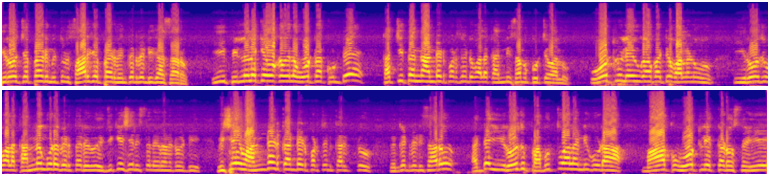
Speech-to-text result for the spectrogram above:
ఈరోజు చెప్పాడు మిత్రుడు సార్ చెప్పాడు వెంకటరెడ్డి గారు సారు. ఈ పిల్లలకే ఒకవేళ ఓటు హక్కు ఉంటే ఖచ్చితంగా హండ్రెడ్ పర్సెంట్ వాళ్ళకి అన్ని సమకూర్చేవాళ్ళు ఓట్లు లేవు కాబట్టి వాళ్ళను ఈరోజు వాళ్ళకి అన్నం కూడా పెడతలేరు ఎడ్యుకేషన్ ఇస్తలేరు అనేటువంటి విషయం హండ్రెడ్కి hundred percent correct Venkatareddy sir. అంటే ఈరోజు ప్రభుత్వాలన్నీ కూడా మాకు ఓట్లు ఎక్కడొస్తాయి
